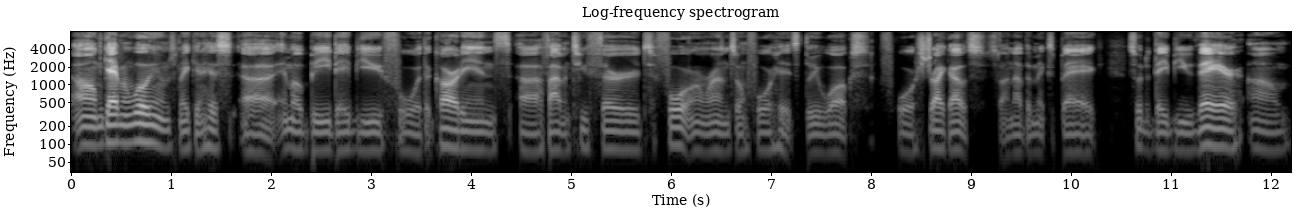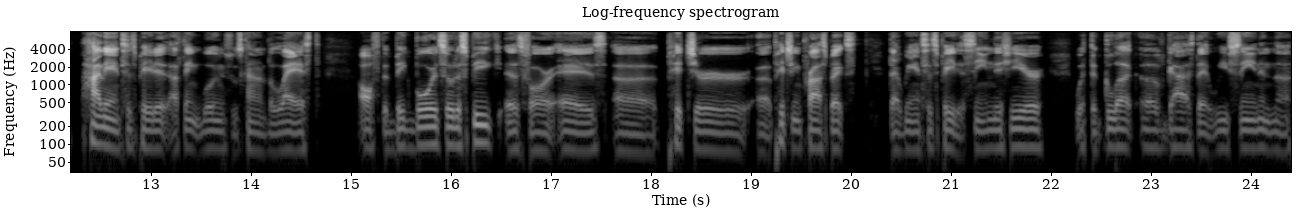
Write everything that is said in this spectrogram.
Um, Gavin Williams making his uh, MLB debut for the Guardians. Uh, five and two thirds, four on runs on four hits, three walks, four strikeouts. So another mixed bag. So the debut there, um, highly anticipated. I think Williams was kind of the last off the big board, so to speak, as far as uh, pitcher uh, pitching prospects that we anticipated seeing this year, with the glut of guys that we've seen in the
